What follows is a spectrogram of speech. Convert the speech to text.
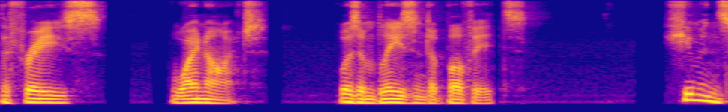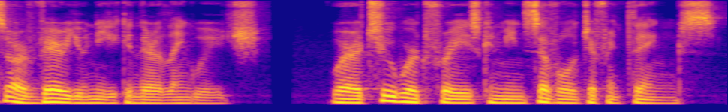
The phrase, why not, was emblazoned above it. Humans are very unique in their language, where a two word phrase can mean several different things.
